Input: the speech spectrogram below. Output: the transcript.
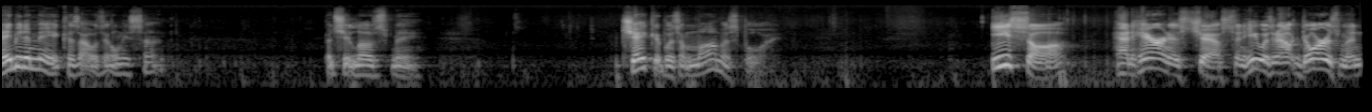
Maybe to me, because I was the only son. but she loves me. Jacob was a mama's boy. Esau had hair on his chest, and he was an outdoorsman,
